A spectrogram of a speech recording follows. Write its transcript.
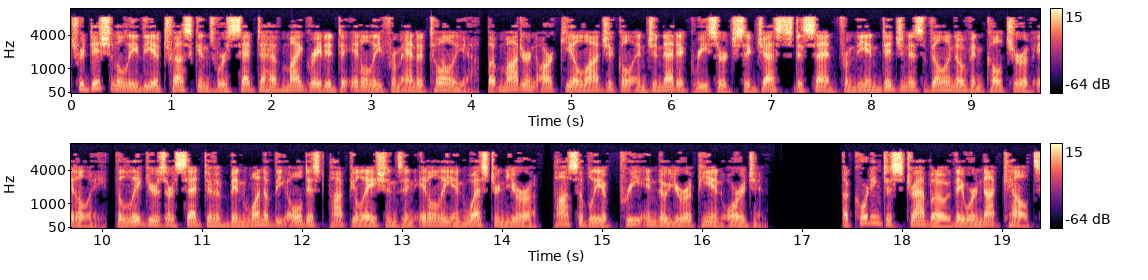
Traditionally the Etruscans were said to have migrated to Italy from Anatolia, but modern archaeological and genetic research suggests descent from the indigenous Villanovan culture of Italy. The Ligures are said to have been one of the oldest populations in Italy and Western Europe, possibly of pre-Indo-European origin. According to Strabo they were not Celts,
